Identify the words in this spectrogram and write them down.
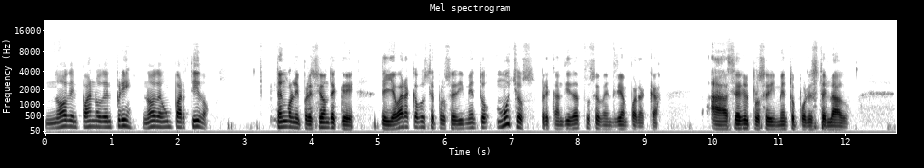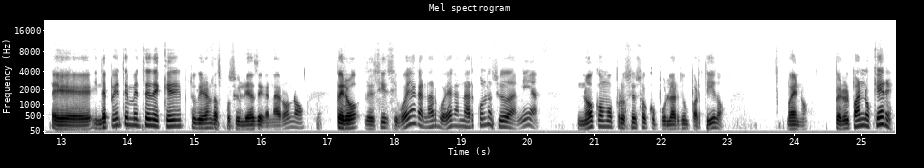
no del PAN o del PRI, no de un partido. Tengo la impresión de que de llevar a cabo este procedimiento, muchos precandidatos se vendrían para acá a hacer el procedimiento por este lado. Eh, independientemente de que tuvieran las posibilidades de ganar o no, pero decir, si voy a ganar, voy a ganar con la ciudadanía, no como proceso popular de un partido. Bueno, pero el PAN no quiere.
